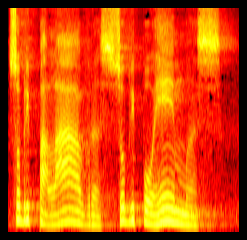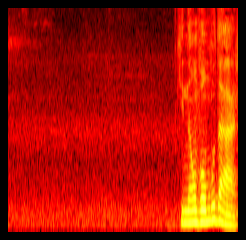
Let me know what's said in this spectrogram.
sobre palavras, sobre poemas, que não vão mudar,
